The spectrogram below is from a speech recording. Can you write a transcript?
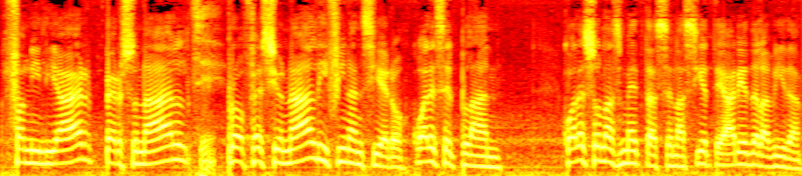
familiar, personal, Sí. profesional y financiero. ¿Cuál es el plan? ¿Cuáles son las metas en las siete áreas de la vida?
